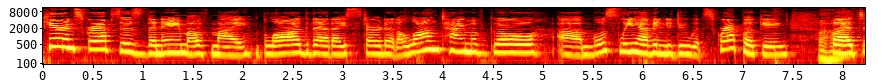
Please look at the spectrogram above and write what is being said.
Karen Scraps is the name of my blog that I started a long time ago, uh, mostly having to do with scrapbooking, but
